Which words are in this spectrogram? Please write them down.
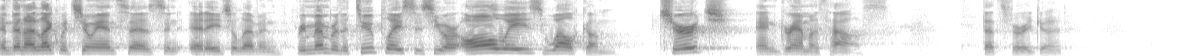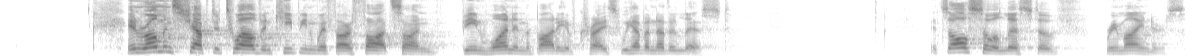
And then I like what Joanne says in, at age 11. Remember the two places you are always welcome church and grandma's house. That's very good. In Romans chapter 12, in keeping with our thoughts on being one in the body of Christ, we have another list. It's also a list of reminders,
